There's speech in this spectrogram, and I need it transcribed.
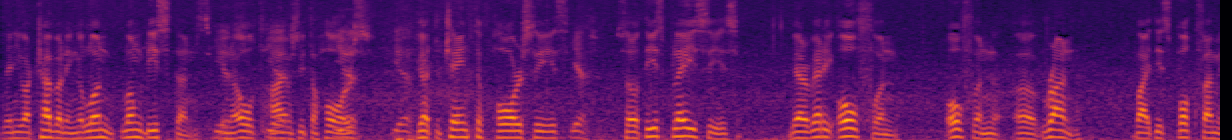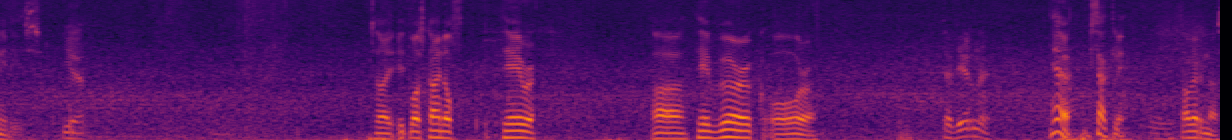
when you are traveling a long long distance in Yes, old yes, times with a horse. Yes. You had to change the horses. Yes. So these places were very often often uh, run by these Bock families. Yeah. So it was kind of their uh, their work or Taverna. yeah exactly tavernas?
